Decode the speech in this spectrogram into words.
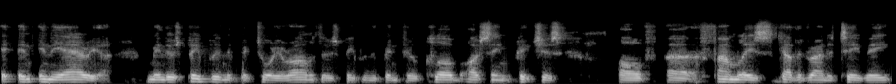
the in, in the area. I mean, there's people in the Victoria Arms, there's people in the Binfield Club. I've seen pictures of uh, families gathered around a TV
